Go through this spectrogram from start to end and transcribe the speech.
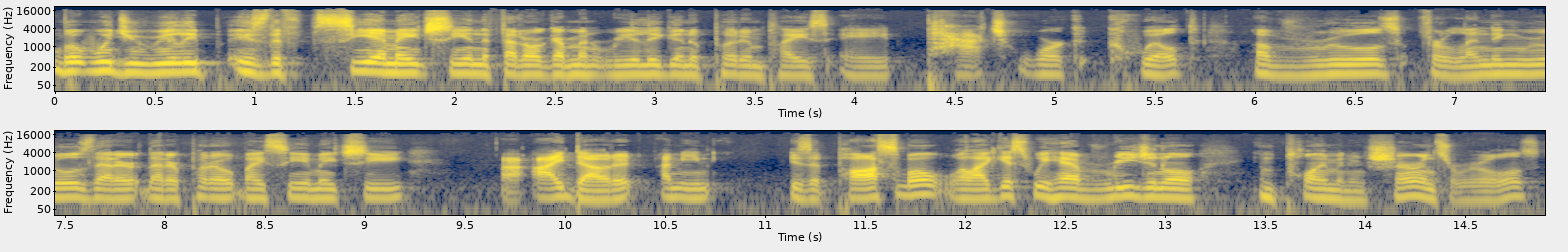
But would you really, is the CMHC and the federal government really going to put in place a patchwork quilt of rules for lending rules that are, that are put out by CMHC? I, I doubt it. I mean, is it possible? Well, I guess we have regional employment insurance rules,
